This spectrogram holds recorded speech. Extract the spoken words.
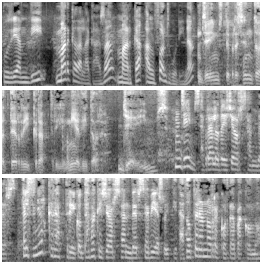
podríem dir, marca de la casa, marca Alfons Gorina. James, te presento a Terry Crabtree, mi editor. James. James sabrá lo de George Sanders. El señor Crabtree contaba que George Sanders se había suicidado, pero no recordaba cómo.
